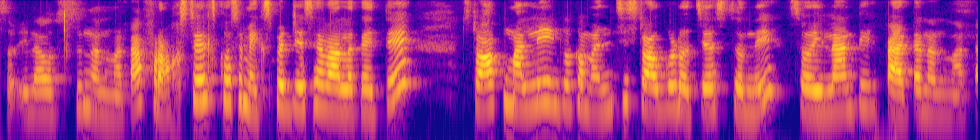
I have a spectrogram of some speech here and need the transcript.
సో ఇలా వస్తుంది అనమాట ఫ్రాక్ స్టైల్స్ కోసం ఎక్స్పెక్ట్ చేసే వాళ్ళకైతే స్టాక్ మళ్ళీ ఇంకొక మంచి స్టాక్ కూడా వచ్చేస్తుంది. సో ఇలాంటి ప్యాటర్న్ అన్నమాట.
